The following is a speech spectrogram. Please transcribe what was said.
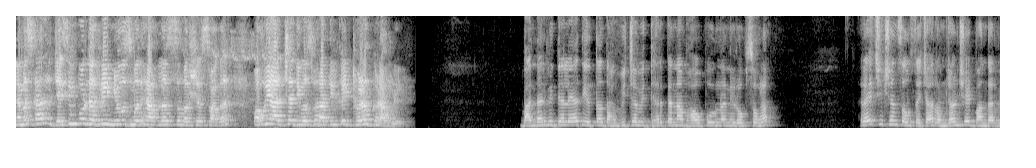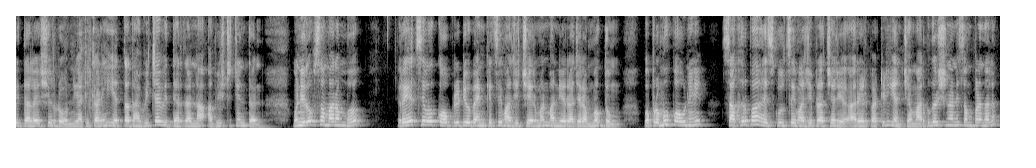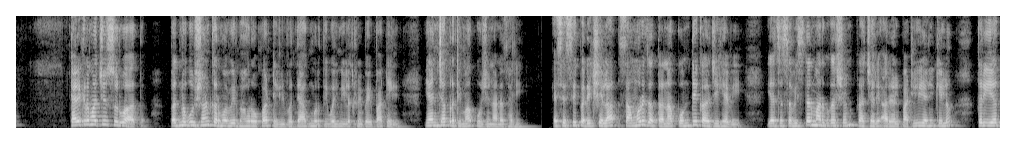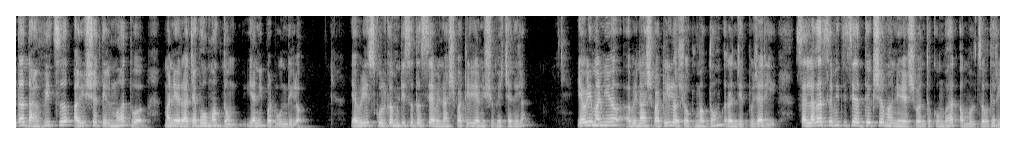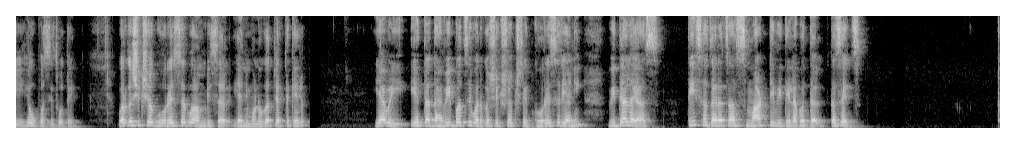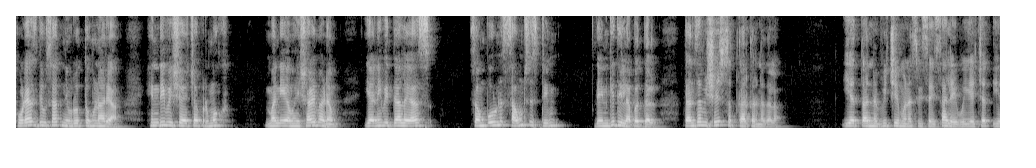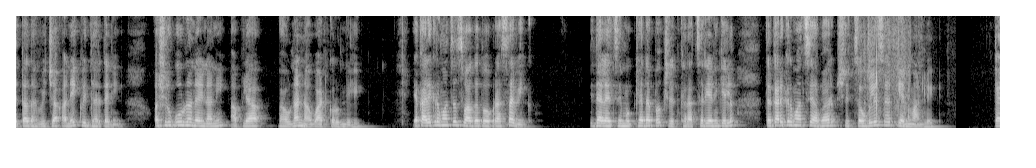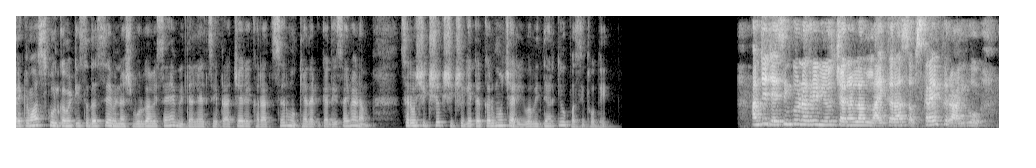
नमस्कार जयसिंगपूर नगरी न्यूजमध्ये आपलं सहर्ष स्वागत. पाहूया आजच्या दिवसभरातील काही ठळक घडामोडी. बांधार विद्यालयात इयत्ता दहावीच्या विद्यार्थ्यांना भावपूर्ण निरोप सोहळा. रयत शिक्षण संस्थेच्या रमजान शेठ बांधार विद्यालय शिरडोन या ठिकाणी इयत्ता दहावीच्या विद्यार्थ्यांना अभिष्टचिंतन व निरोप समारंभ. रयत सेवक कोऑपरेटिव्ह बँकेचे माजी चेअरमन मान्य राजाराम मगदुम व प्रमुख पाहुणे साखरपा हायस्कूलचे माजी प्राचार्य आर एल पाटील यांच्या मार्गदर्शनाने संपन्न झाला. कार्यक्रमाची सुरुवात पद्मभूषण कर्मवीर भाऊराव पाटील व त्यागमूर्ती वहिनी लक्ष्मीबाई पाटील यांच्या प्रतिमा पूजनानं झाली. एस एस सी परीक्षेला सामोरे जाताना कोणती काळजी घ्यावी याचं सविस्तर मार्गदर्शन प्राचार्य आर एल पाटील यांनी केलं. तर इयत्ता दहावीचं आयुष्यातील महत्त्व मान्य राजाभाऊ मगदोम यांनी पटवून दिलं. यावेळी स्कूल कमिटी सदस्य अविनाश पाटील यांनी शुभेच्छा दिल्या. यावेळी मान्य अविनाश पाटील अशोक मगदोम रणजित पुजारी सल्लागार समितीचे अध्यक्ष मान्य यशवंत कुंभार अमोल चौधरी हे उपस्थित होते. वर्गशिक्षक घोरेसर व आंबीसर यांनी मनोगत व्यक्त केलं. यावेळी इयत्ता दहावी बचे वर्गशिक्षक श्री घोरेसर यांनी विद्यालयास तीस हजाराचा स्मार्ट टी व्ही दिल्याबद्दल तसेच थोड्याच दिवसात निवृत्त होणाऱ्या हिंदी विषयाच्या प्रमुख मनीय म्हैशाळे मॅडम यांनी विद्यालयास संपूर्ण साऊंड सिस्टीम देणगी दिल्याबद्दल त्यांचा विशेष सत्कार करण्यात आला. इयत्ता नववीचे मनस्विसय साले व याच्या इयत्ता दहावीच्या अनेक विद्यार्थ्यांनी अश्रुपूर्ण नयनांनी आपल्या भावनांना वाट करून दिली. या कार्यक्रमाचं स्वागत व प्रास्ताविक विद्यालयाचे मुख्याध्यापक श्री खरात सर यांनी केलं. तर कार्यक्रमाचे आभार श्री चौगले सर यांनी मानले. कार्यक्रमात स्कूल कमिटी सदस्य अविनाश बोरगावे साहेब विद्यालयाचे प्राचार्य खरात सर मुख्याध्यापिका देसाई मॅडम सर्व शिक्षक शिक्षकेतर कर्मचारी व विद्यार्थी उपस्थित होते. आमच्या जयसिंगपूर नगरी न्यूज चॅनलला लाईक करा सबस्क्राईब करा आणि हो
